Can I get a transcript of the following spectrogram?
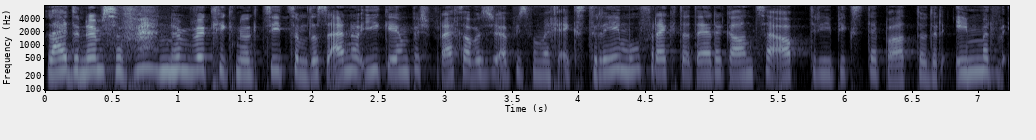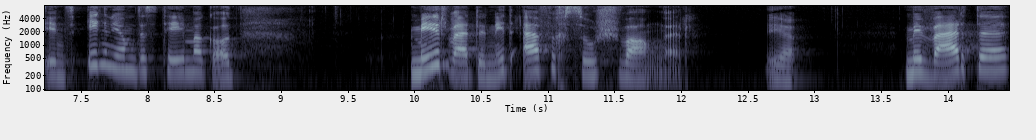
leider nicht so, nicht mehr wirklich genug Zeit, um das auch noch eingehen und besprechen, aber es ist etwas, was mich extrem aufregt an dieser ganzen Abtreibungsdebatte oder immer, wenn es irgendwie um das Thema geht. Wir werden nicht einfach so schwanger. Ja. Wir werden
